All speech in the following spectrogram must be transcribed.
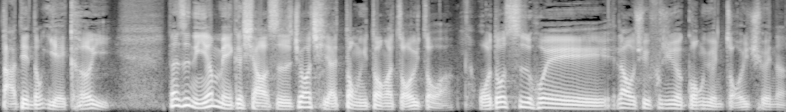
打电动也可以。但是你要每个小时就要起来动一动啊，走一走啊。我都是会绕去附近的公园走一圈啊，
